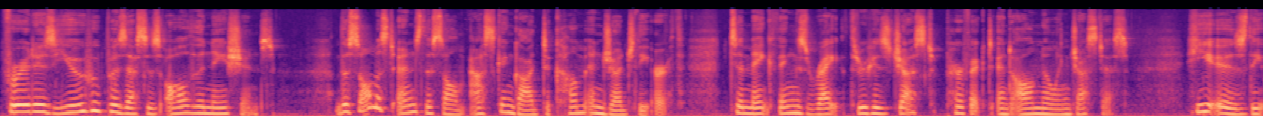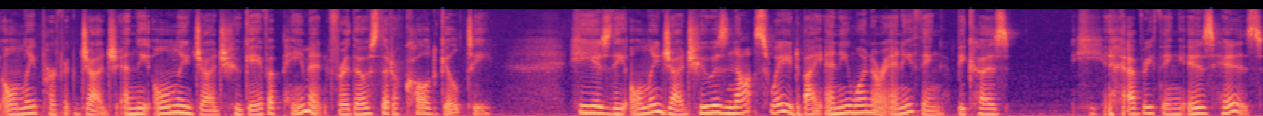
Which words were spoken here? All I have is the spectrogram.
for it is you who possesses all the nations. The psalmist ends the psalm asking God to come and judge the earth, to make things right through his just, perfect, and all knowing justice. He is the only perfect judge and the only judge who gave a payment for those that are called guilty. He is the only judge who is not swayed by anyone or anything because he, everything is his.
